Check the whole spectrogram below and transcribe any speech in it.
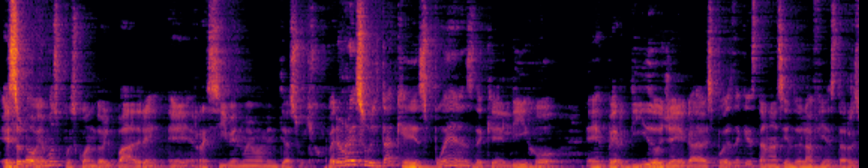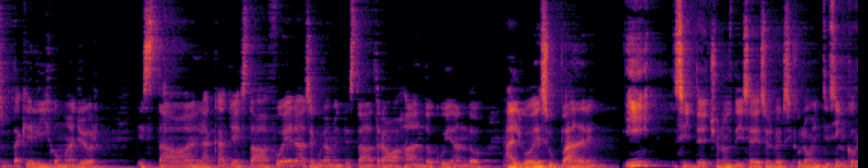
Eso lo vemos pues cuando el padre eh, recibe nuevamente a su hijo. Pero resulta que después de que el hijo perdido llega, después de que están haciendo la fiesta, resulta que el hijo mayor estaba en la calle, estaba afuera, seguramente estaba trabajando, cuidando algo de su padre y sí, de hecho nos dice eso el versículo 25,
